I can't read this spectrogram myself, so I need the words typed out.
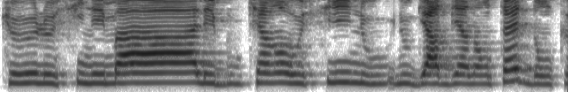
que le cinéma, les bouquins aussi nous, nous gardent bien en tête. Donc,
